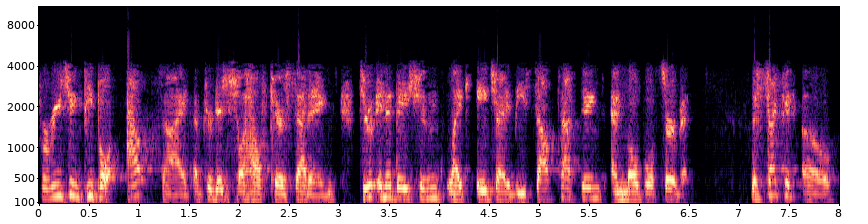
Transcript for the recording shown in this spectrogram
for reaching people outside of traditional healthcare settings through innovations like HIV self-testing and mobile service. The second O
